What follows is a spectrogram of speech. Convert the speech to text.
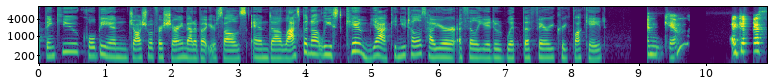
Thank you, Colby and Joshua, for sharing that about yourselves. And uh, last but not least, Kim, yeah, can you tell us how you're affiliated with the Fairy Creek Blockade? I'm Kim. I guess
